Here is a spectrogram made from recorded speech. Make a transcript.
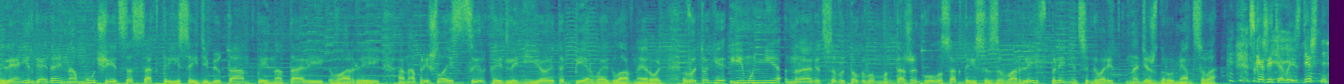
Леонид Гайдай намучается с актрисой-дебютанткой Натальей Варлей. Она пришла из цирка, и для нее это первая главная роль. В итоге ему не нравится в итоговом монтаже голос актрисы Заварлей в «Пленнице», говорит Надежда Румянцева. Скажите, а вы здешняя?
